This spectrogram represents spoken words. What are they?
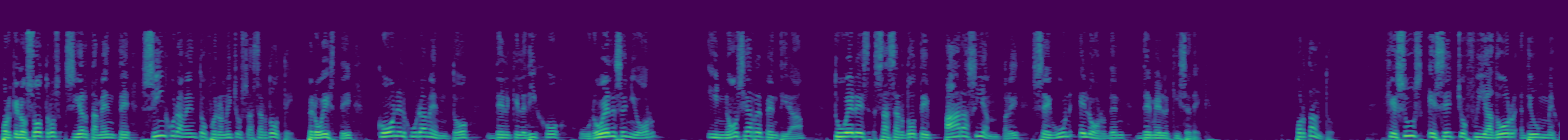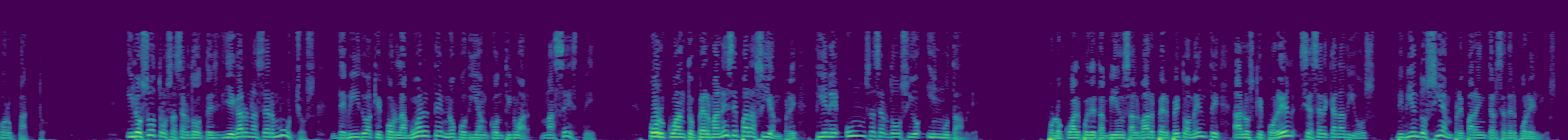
porque los otros ciertamente sin juramento fueron hechos sacerdote, pero éste con el juramento del que le dijo, juró el Señor, y no se arrepentirá, tú eres sacerdote para siempre, según el orden de Melquisedec. Por tanto, Jesús es hecho fiador de un mejor pacto. Y los otros sacerdotes llegaron a ser muchos, debido a que por la muerte no podían continuar, mas éste, por cuanto permanece para siempre, tiene un sacerdocio inmutable por lo cual puede también salvar perpetuamente a los que por él se acercan a Dios, viviendo siempre para interceder por ellos.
